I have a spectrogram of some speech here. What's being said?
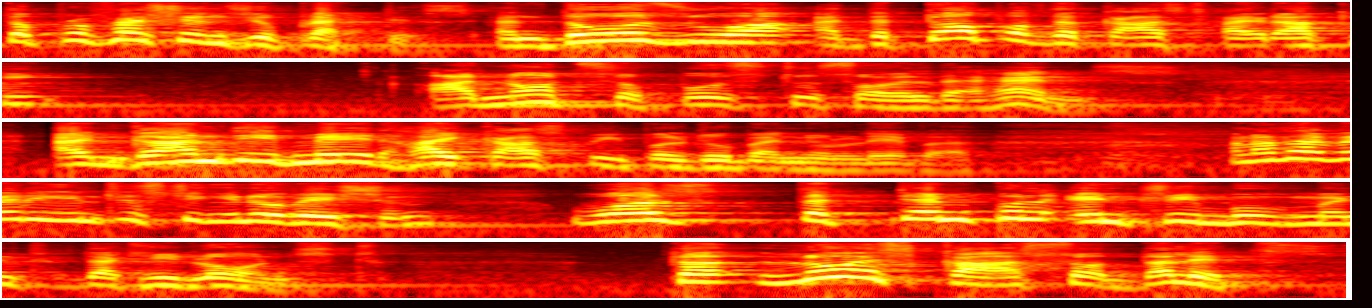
the professions you practice, and those who are at the top of the caste hierarchy are not supposed to soil their hands. And Gandhi made high caste people do manual labor. Another very interesting innovation was the temple entry movement that he launched. The lowest castes or Dalits,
